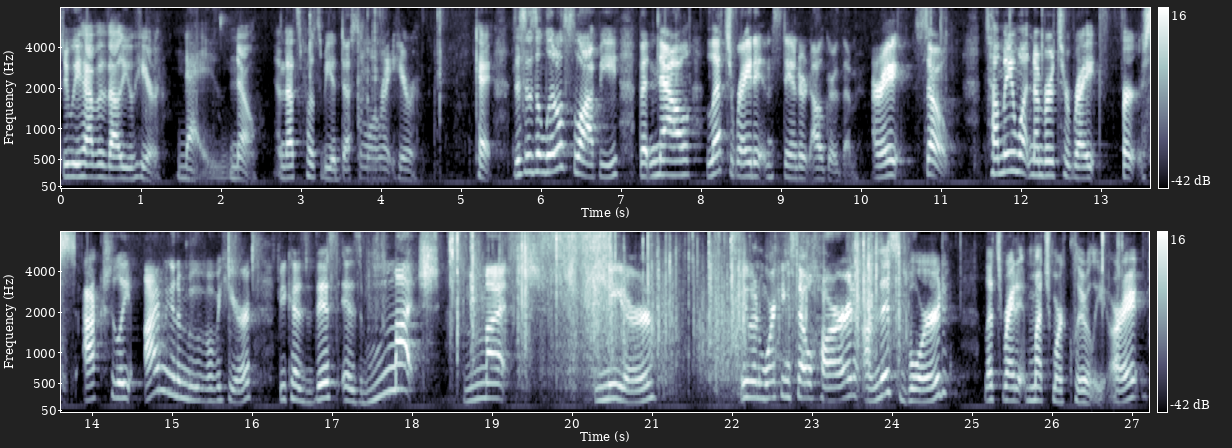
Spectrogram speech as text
Do we have a value here? No. No. And that's supposed to be a decimal right here. Okay, this is a little sloppy, but now let's write it in standard algorithm. All right, so tell me what number to write first. Actually, I'm gonna move over here because this is much, much neater. We've been working so hard on this board, let's write it much more clearly, all right?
